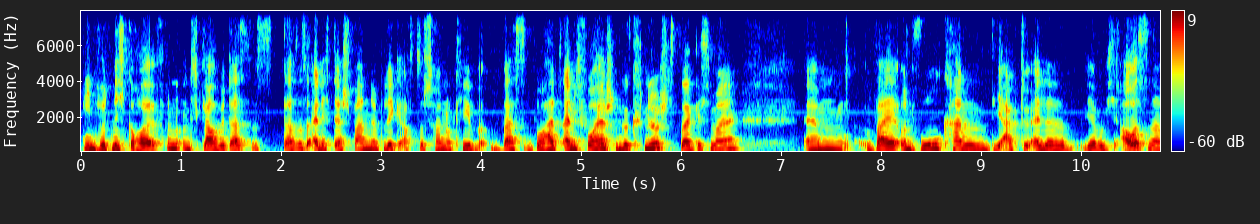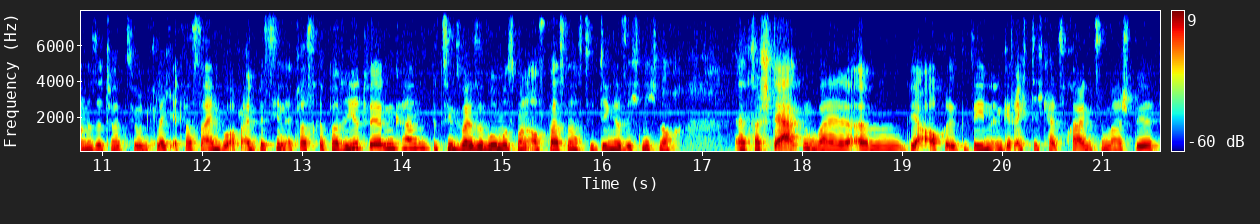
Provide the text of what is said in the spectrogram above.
ihnen wird nicht geholfen. Und ich glaube, das ist, das ist eigentlich der spannende Blick, auch zu schauen, okay, was, wo hat es eigentlich vorher schon geknirscht, sag ich mal. Ähm, weil, und wo kann die aktuelle, ja wirklich Ausnahmesituation vielleicht etwas sein, wo auch ein bisschen etwas repariert werden kann, beziehungsweise wo muss man aufpassen, dass die Dinge sich nicht noch äh, verstärken, weil ähm, wir auch sehen in Gerechtigkeitsfragen zum Beispiel,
